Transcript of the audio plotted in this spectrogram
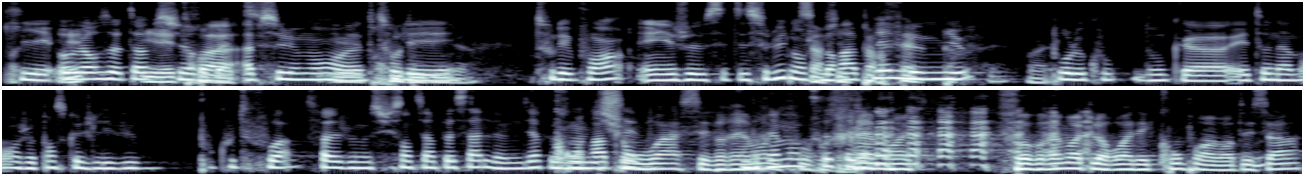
Qui est Il est- over the top est sur euh, absolument est euh, tous, les, débile. tous les points. Et c'était celui dont je me rappelais parfait, le mieux parfait, ouais. pour le coup. Donc, euh, étonnamment, je pense que je l'ai vu beaucoup de fois. Enfin, je me suis senti un peu sale de me dire que je me rappelais. C'est vraiment, Vraiment il faut très, très vraiment, être, faut vraiment être le roi des cons pour inventer ça.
